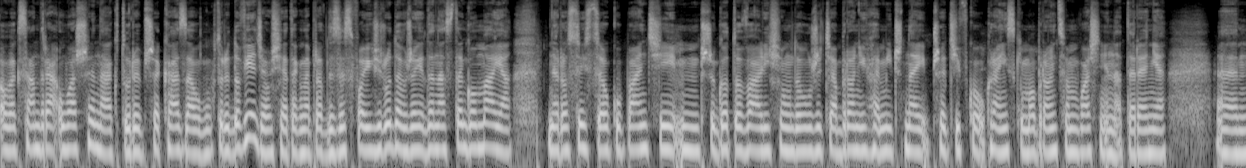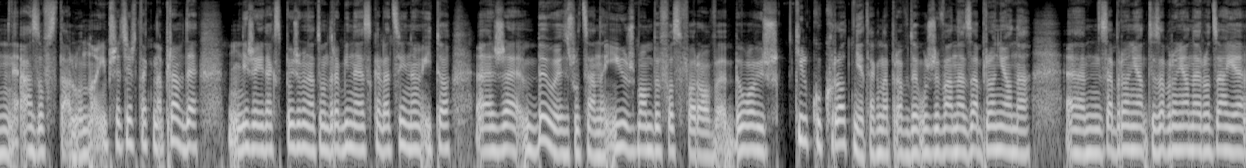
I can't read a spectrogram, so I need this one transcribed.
Aleksandra Łaszyna, który przekazał, który dowiedział się tak naprawdę ze swoich źródeł, że 11 maja rosyjscy okupanci przygotowali się do użycia broni chemicznej przeciwko ukraińskim obrońcom właśnie na terenie Azowstalu. No i przecież tak naprawdę, jeżeli tak spojrzymy na tą drabinę eskalacyjną i to, e, że były zrzucane i już bomby fosforowe, było już kilkukrotnie tak naprawdę używana zabroniona, zabronio, te zabronione rodzaje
